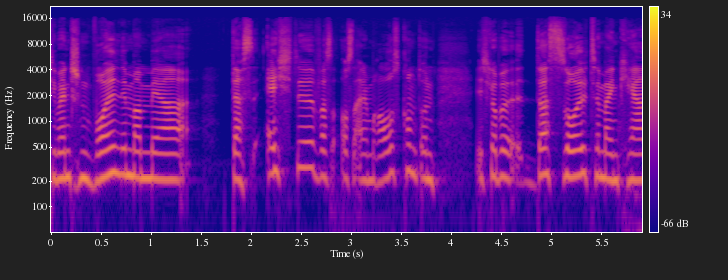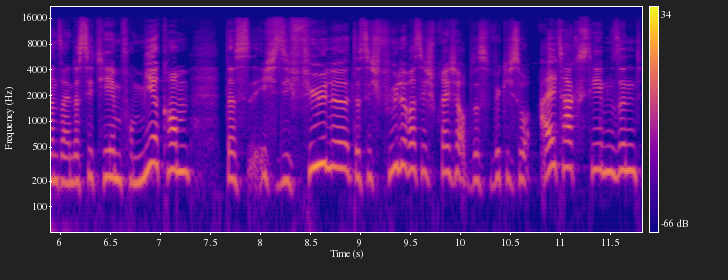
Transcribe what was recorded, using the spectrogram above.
Die Menschen wollen immer mehr das Echte, was aus einem rauskommt und ich glaube, das sollte mein Kern sein, dass die Themen von mir kommen, dass ich sie fühle, dass ich fühle, was ich spreche, ob das wirklich so Alltagsthemen sind,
